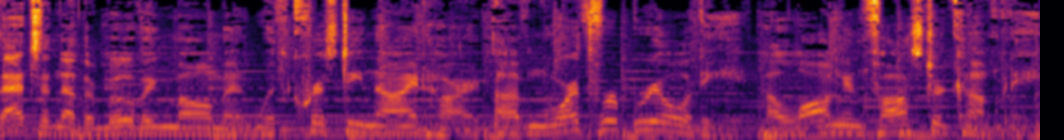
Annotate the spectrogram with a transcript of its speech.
That's another moving moment with Kristi Neidhardt of Northrop Realty, a Long and Foster company.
